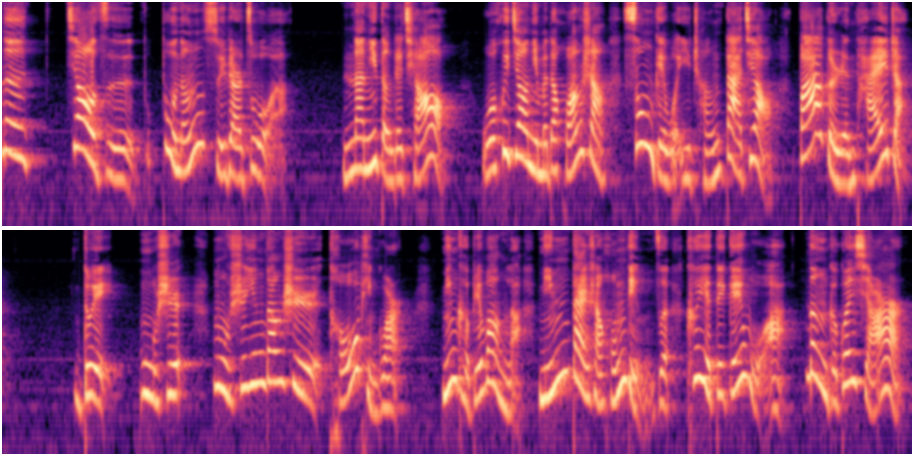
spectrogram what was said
那轿子不不能随便坐啊？那你等着瞧，我会叫你们的皇上送给我一乘大轿，八个人抬着。对，牧师，牧师应当是头品官儿。您可别忘了，您戴上红顶子，可也得给我弄个官衔儿。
